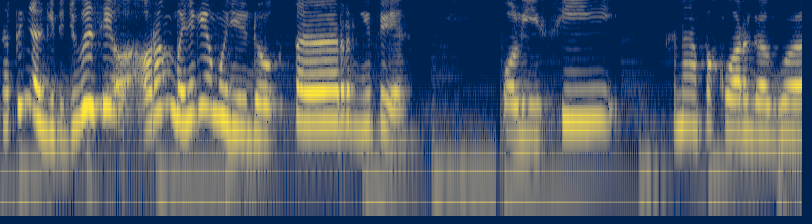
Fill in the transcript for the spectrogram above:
Tapi nggak gitu juga sih. Orang banyak yang mau jadi dokter gitu ya. Polisi. Kenapa keluarga gue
